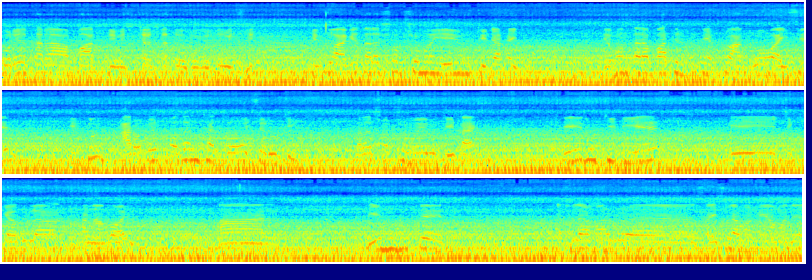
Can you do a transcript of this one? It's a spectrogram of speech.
পরে তারা বাদ জিনিসটার সাথে অবগত হয়েছে। কিন্তু আগে তারা সব সময় এই রুটিটা খাইত। এখন তারা বাতের প্রতি একটু আগ্রহ আইছে। কিন্তু আরবের প্রধান খাদ্য হচ্ছে রুটি। তারা সব সময় রুটি খায়। এই রুটি দিয়ে এই টিক্কাগুলা খানা হয়। আর এই মুহূর্তে আসলে আমার চাইছিলাম আমি আমাদের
